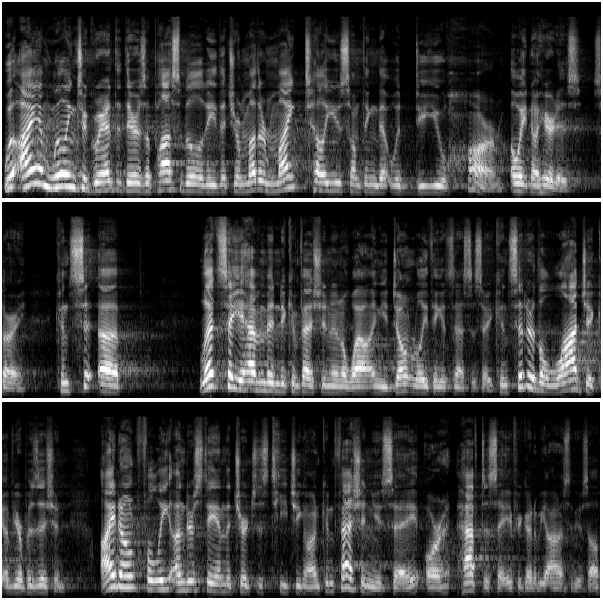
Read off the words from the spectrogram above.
well, I am willing to grant that there is a possibility that your mother might tell you something that would do you harm. Oh, wait, no, here it is. Sorry. Consi- uh, let's say you haven't been to confession in a while and you don't really think it's necessary. Consider the logic of your position. I don't fully understand the church's teaching on confession, you say, or have to say if you're going to be honest with yourself.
